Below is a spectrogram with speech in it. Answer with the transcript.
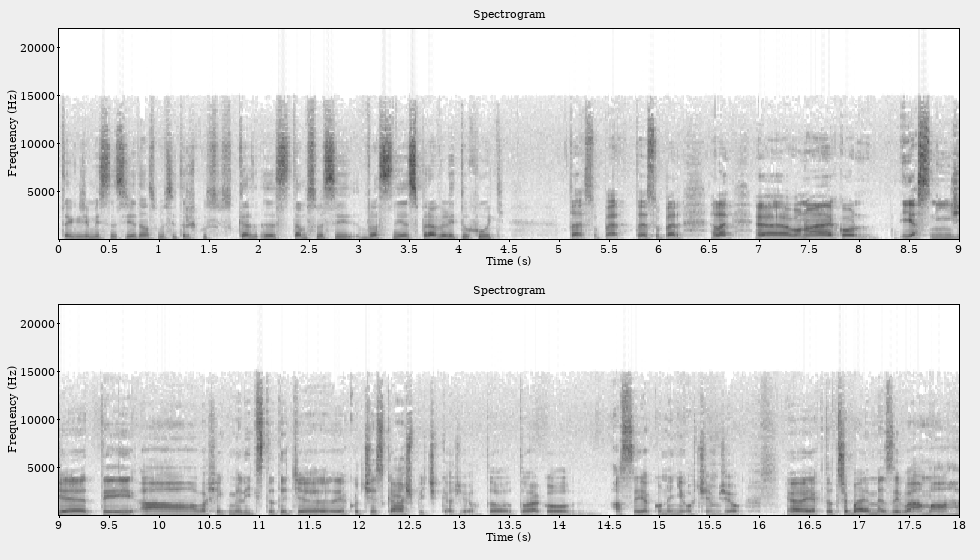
takže myslím si, že tam jsme si trošku, zka- tam jsme si vlastně spravili tu chuť. To je super, to je super. Hele, eh, ono je jako jasný, že ty a Vašek Milík jste teď eh, jako česká špička, že jo? To, to jako asi jako není o čem, že jo? Eh, Jak to třeba je mezi váma,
